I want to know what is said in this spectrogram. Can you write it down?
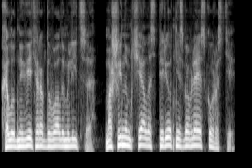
Холодный ветер обдувал им лица. Машина мчалась вперед, не сбавляя скорости.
